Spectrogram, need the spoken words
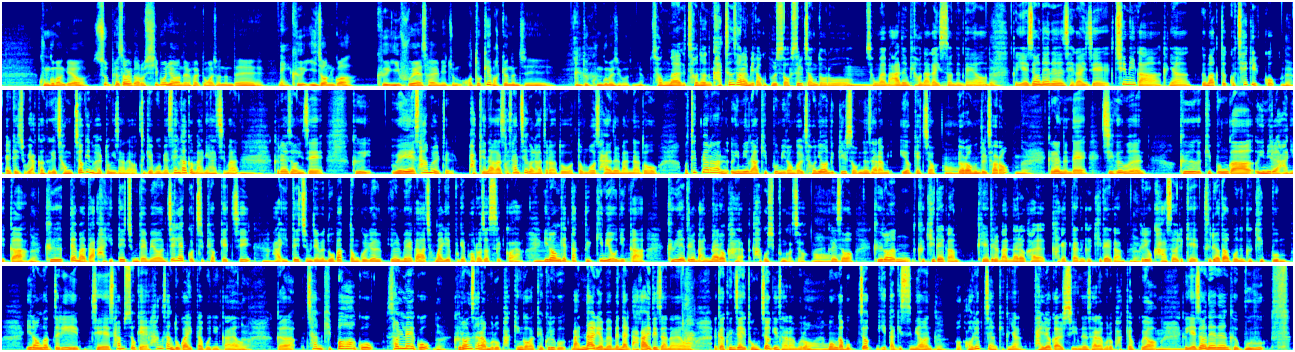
궁금한 게요. 숲 해설가로 15년을 활동하셨는데 네. 그 이전과 그 이후의 삶이 좀 어떻게 바뀌었는지 문득 궁금해지거든요. 정말 저는 같은 사람이라고 볼 수 없을 정도로 음. 정말 많은 변화가 있었는데요. 네. 그 예전에는 제가 이제 취미가 그냥 음악 듣고 책 읽고 네. 이렇게 좀 약간 그게 정적인 활동이잖아요. 어떻게 보면 생각은 많이 하지만 음. 그래서 이제 그 외의 사물들 밖에 나가서 산책을 하더라도 어떤 뭐 자연을 만나도 뭐 특별한 의미나 기쁨 이런 걸 전혀 느낄 수 없는 사람이었겠죠. 어. 여러분들처럼 네. 그랬는데 지금은 그 기쁨과 의미를 아니까 네. 그때마다 아 이때쯤 되면 찔레꽃이 폈겠지. 음. 아 이때쯤 되면 노박덩굴 열, 열매가 정말 예쁘게 벌어졌을 거야. 음. 이런 게 딱 느낌이 오니까 그 애들 만나러 가, 가고 싶은 거죠. 어. 그래서 그런 그 기대감, 그 애들을 만나러 가, 가겠다는 그 기대감, 네. 그리고 가서 이렇게 들여다보는 그 기쁨, 이런 것들이 제 삶 속에 항상 녹아 있다 보니까요. 네. 그러니까 참 기뻐하고 설레고 네. 그런 사람으로 바뀐 것 같아요. 그리고 만나려면 맨날 나가야 되잖아요. 그러니까 굉장히 동적인 사람으로 어. 뭔가 목적이 딱 있으면 네. 어, 어렵지 않게 그냥 달려갈 수 있는 사람으로 바뀌었고요. 음. 그 예전에는 그 무,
